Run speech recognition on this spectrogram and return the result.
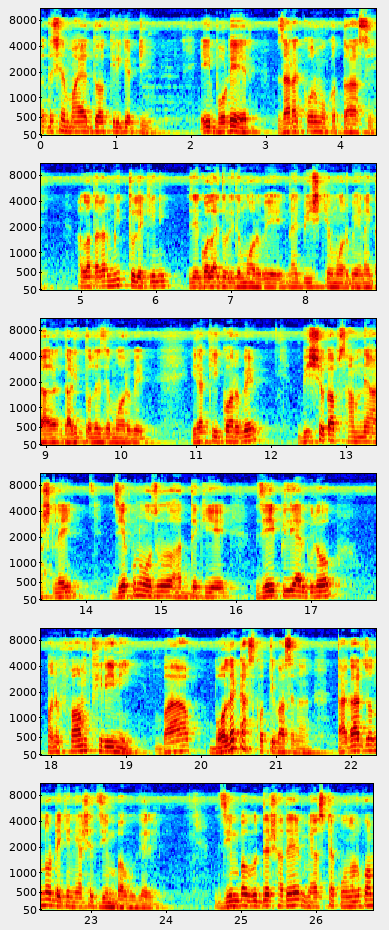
বাংলাদেশের মায়ের দোয়া ক্রিকেট টিম। এই বোর্ডের যারা কর্মকর্তা আছে, আল্লাহ তাকার মৃত্যু লেখিনি যে গলায় দড়িতে মরবে নাই বিষ খেয়ে মরবে গা- গাড়ির তলে যে মরবে। এরা কি করবে? বিশ্বকাপ সামনে আসলেই যে কোনো অজুহাত দেখিয়ে যেই প্লেয়ারগুলো মানে ফর্ম ফিরিনি বা বলে টাচ করতে পারছে না, তাগার জন্য ডেকে নিয়ে আসে জিম্বাবুকে জিম্বাবুদের সাথে ম্যাচটা কোনোরকম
